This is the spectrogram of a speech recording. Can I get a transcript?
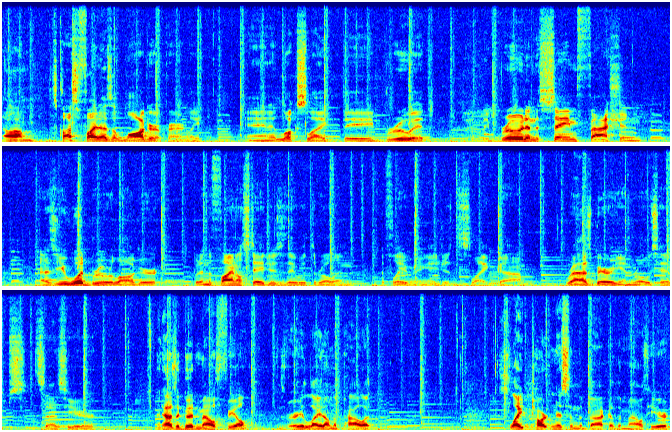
Um, it's classified as a lager apparently, and it looks like they brew it, brew it in the same fashion as you would brew a lager, but in the final stages they would throw in the flavoring agents like um, raspberry and rose hips, it says here. It has a good mouthfeel. It's very light on the palate. Slight tartness in the back of the mouth here.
